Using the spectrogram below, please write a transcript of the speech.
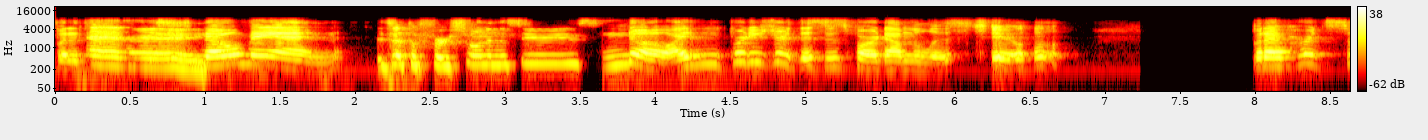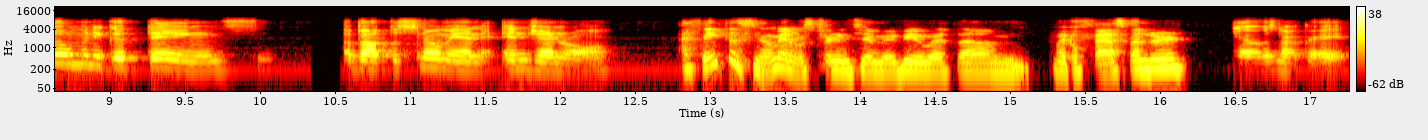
but it's hey. Snowman. Is that the first one in the series? No, I'm pretty sure this is far down the list too. but I've heard so many good things about the Snowman in general. I think the Snowman was turned into a movie with um, Michael Fassbender. Yeah, it was not great.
